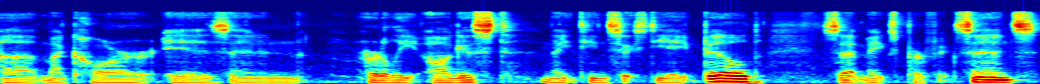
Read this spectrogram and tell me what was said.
uh, my car is an early August 1968 build, so that makes perfect sense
